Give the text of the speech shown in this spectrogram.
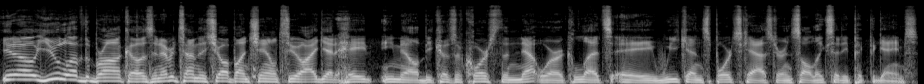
You know, you love the Broncos, and every time they show up on Channel 2, I get hate email because, of course, the network lets a weekend sportscaster in Salt Lake City pick the games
